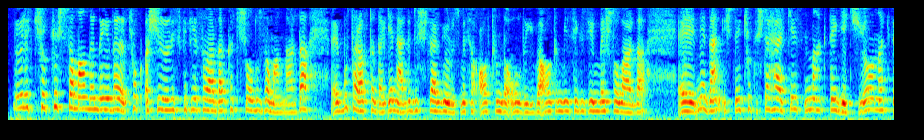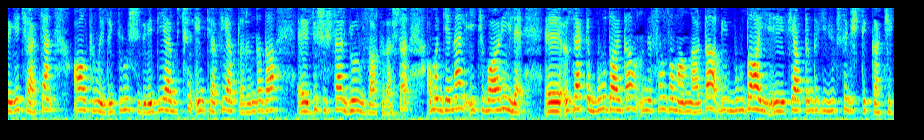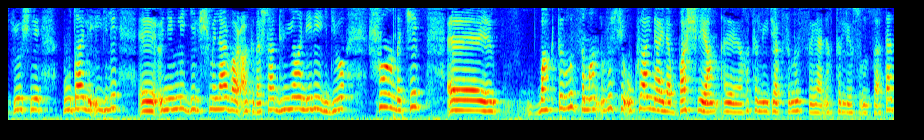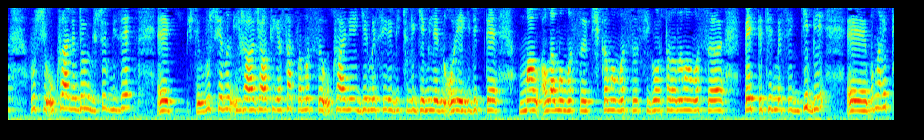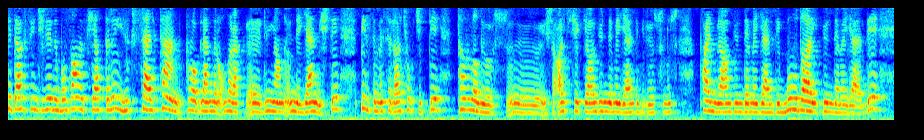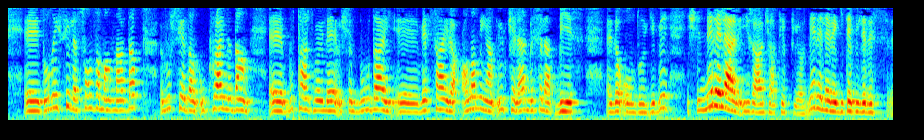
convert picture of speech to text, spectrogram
böyle çöküş zamanlarında ya da çok aşırı riskli piyasalardan kaçış olduğu zamanlarda e, bu tarafta da genelde düşüşler görürüz. Mesela altında olduğu gibi altın 1825 dolarda e, neden? İşte çöküşte herkes nakde geçiyor. Nakde geçerken altınıydı, gümüşüydü ve diğer bütün emtia fiyatlarında da e, düşüşler görürüz arkadaşlar. Ama genel itibariyle e, özellikle buğdayda son zamanlarda bir buğday e, fiyatlarındaki yükseliş dikkat çekiyor. Şimdi buğdayla ilgili e, önemli gelişmeler var arkadaşlar. Dünya nereye gidiyor? Şu andaki e, baktığımız zaman Rusya Ukrayna ile başlayan e, hatırlayacaksınız yani hatırlıyorsunuz zaten Rusya Ukrayna döngüsü bize e, işte Rusya'nın ihracatı yasaklaması, Ukrayna'ya girmesiyle bir türlü gemilerin oraya gidip de mal alamaması, çıkamaması, sigortalanamaması, bekletilmesi gibi e, bunlar hep tedarik zincirlerini bozan ve fiyatları yükselten problemler olarak e, dünyanın önüne gelmişti. Biz de mesela çok ciddi tahıl alıyoruz. E, işte ayçiçek yağı gündeme geldi biliyorsunuz palm yağı gündeme geldi, buğday gündeme geldi. E, dolayısıyla son zamanlarda Rusya'dan, Ukrayna'dan e, bu tarz böyle işte buğday e, vesaire alamayan ülkeler mesela biz de olduğu gibi işte nereler ihracat yapıyor, nerelere gidebiliriz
